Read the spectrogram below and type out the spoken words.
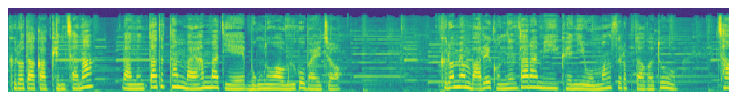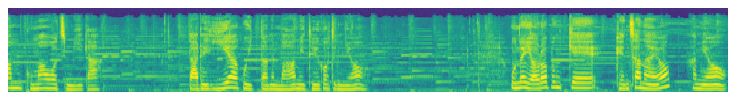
그러다가 괜찮아? 라는 따뜻한 말 한마디에 목 놓아 울고 말죠. 그러면 말을 건넨 사람이 괜히 원망스럽다가도 참 고마워집니다. 나를 이해하고 있다는 마음이 들거든요. 오늘 여러분께 괜찮아요? 하며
